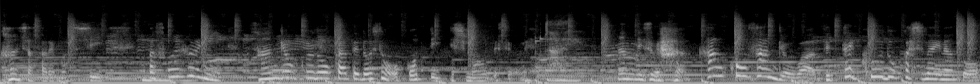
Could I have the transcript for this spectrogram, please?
感謝されますし、やっぱそういうふうに産業空洞化ってどうしても起こっていってしまうんですよね。はい、なんですが観光産業は絶対空洞化しないなと。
